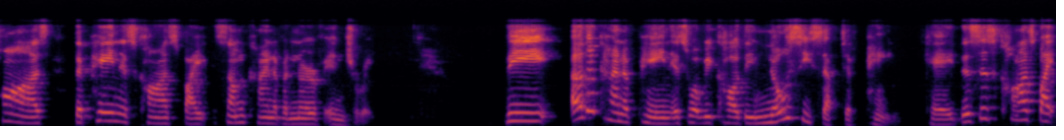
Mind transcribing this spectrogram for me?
cause the pain is caused by some kind of a nerve injury. The other kind of pain is what we call the nociceptive pain. Okay, this is caused by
